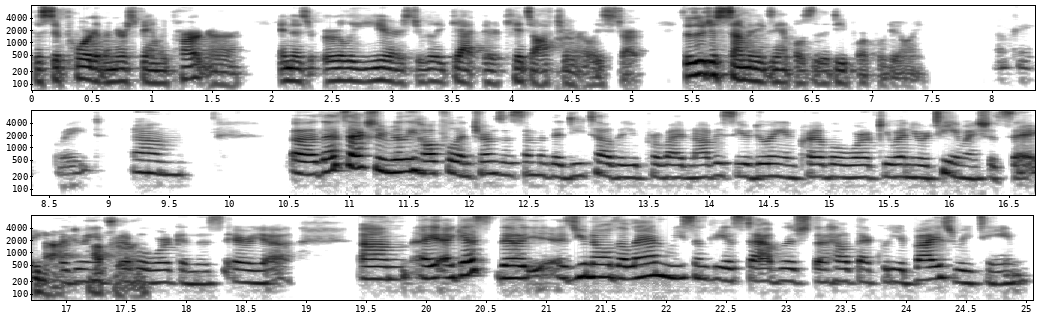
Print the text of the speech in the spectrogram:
the support of a nurse family partner in those early years to really get their kids off to an early start. Those are just some of the examples of the deep work we're doing. Okay, great. Um, uh, that's actually really helpful in terms of some of the detail that you provide. And obviously, you're doing incredible work. You and your team, I should say, yeah, are doing absolutely. incredible work in this area. Um, I, I, guess the, as you know, the LAN recently established the Health Equity Advisory Team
